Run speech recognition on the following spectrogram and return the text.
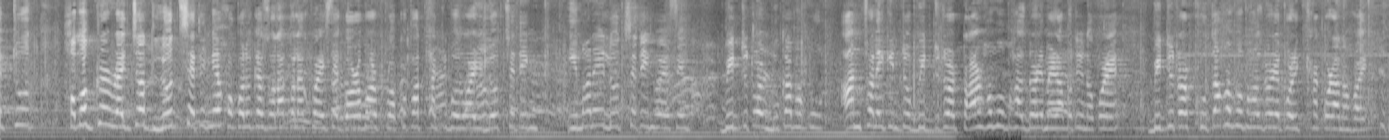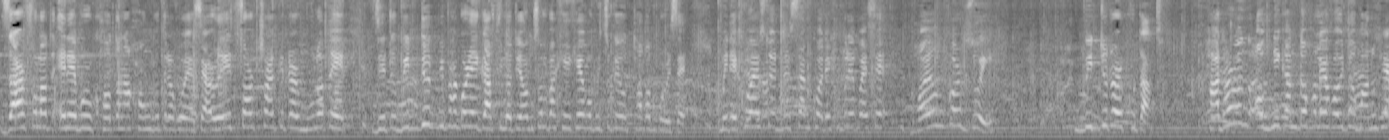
একটোত সমগ্ৰ ৰাজ্যত লোড ছেটিঙে সকলোকে জ্বলা কলা খুৱাইছে। গৰমৰ প্ৰকোপত থাকিব নোৱাৰি লোড ছেটিং ইমানেই লোড ছেটিং হৈ আছে। বিদ্যুতৰ লুকাভাকু আনফালে কিন্তু বিদ্যুতৰ তাঁৰসমূহ ভালদৰে মেৰামতি নকৰে। বিদ্যুতৰ খুঁটাসমূহ ভালদৰে পৰীক্ষা কৰা নহয়। যাৰ ফলত এনেবোৰ ঘটনা সংঘটিত হৈ আছে। আৰু এই শ্বৰ্ট চাৰ্কিটৰ মূলতে যিহেতু বিদ্যুৎ বিভাগৰে এই গাফিলতি অঞ্চলবাসীয়ে সেই অভিযোগে উত্থাপন কৰিছে। আমি এই দৃশ্যাংশ। দেখিবলৈ পাইছে ভয়ংকৰ জুই বিদ্যুতৰ খুঁটাত। সাধাৰণ অগ্নিকাণ্ড হ'লে হয়তো মানুহে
